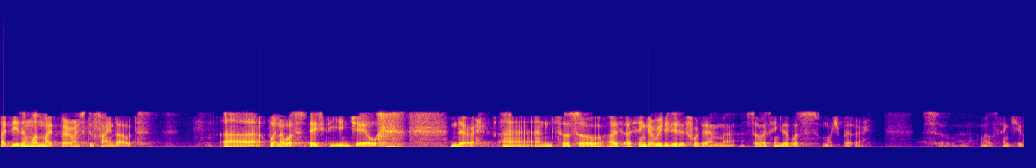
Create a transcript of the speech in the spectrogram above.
I didn't want my parents to find out uh, when I was basically in jail there, uh, and so so I, I think I really did it for them. Uh, so I think that was much better. So uh, well, thank you.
